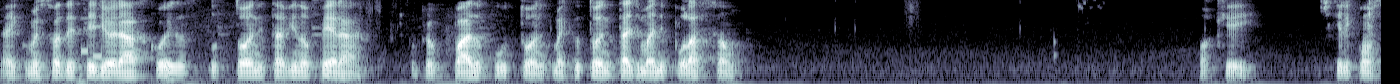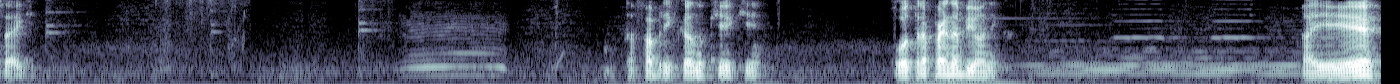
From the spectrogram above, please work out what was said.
Aí começou a deteriorar as coisas, o Tony tá vindo operar. Tô preocupado com o Tony. Como é que o Tony tá de manipulação? Ok. Acho que ele consegue. Tá fabricando o que aqui? Outra perna biônica. Aê!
